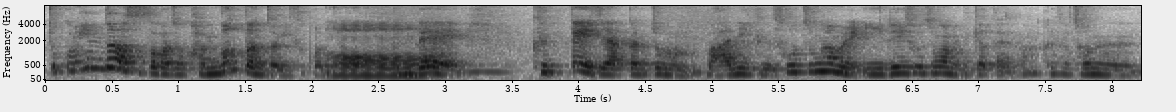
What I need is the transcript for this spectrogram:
조금 힘들었었어가지고 관뒀던 적이 있었거든요. 어. 근데 그때 이제 약간 좀 많이 그 소중함을, 일의 소중함을 느꼈다 해야 되나? 그래서 저는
